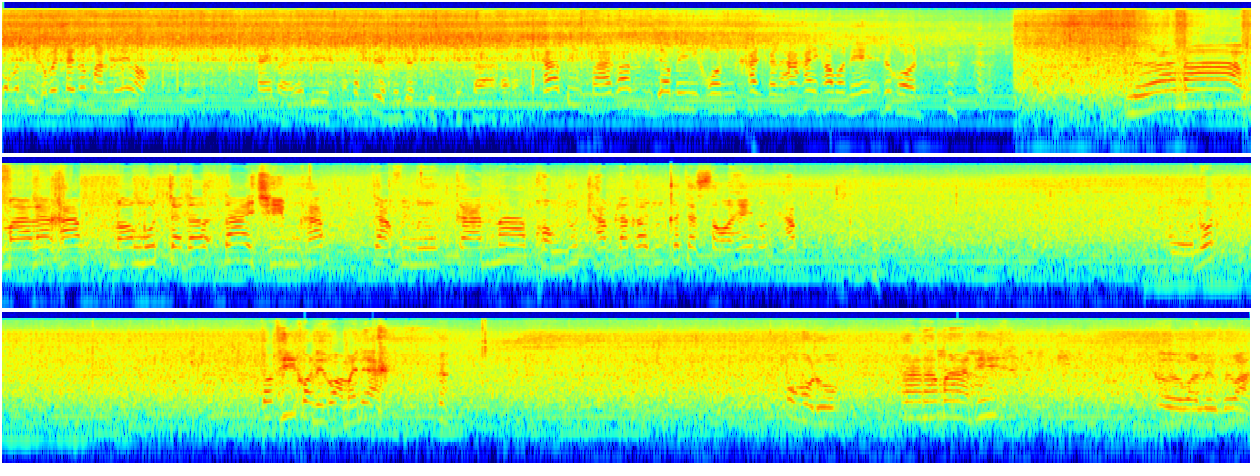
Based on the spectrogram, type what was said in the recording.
ปกติเขาไม่ใช้น้ำมันไม่ใช่หรอใช้หน่อยก็ดีเดี๋ยวมันจะติดกระทะถ้าติดมาก็จะมีคนขัดกระทะให้เขาวันนี้ทุกคน เนื้อหน้าบมาแล้วครับ น้องนุชจะได้ชิมครับ จากฝีมือการหน้าบของยุทธครับ แล้วก็ยุทธก็จะซอยให้นุชครับโอ้นุชเจ้าที่ก่อนดีกว่าไหมเนี่ยโอ้โหดูการทำอาหารที่ เออว่าลืมไปว่ะ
